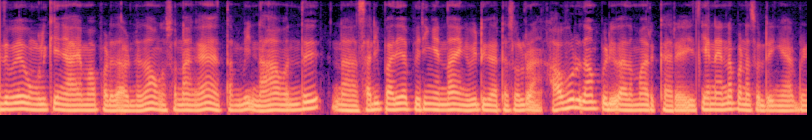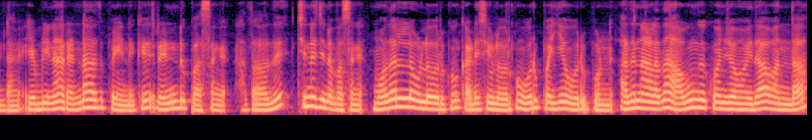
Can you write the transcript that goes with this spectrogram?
இதுவே உங்களுக்கே நியாயமாகப்படுது அப்படின்னு அப்படின்னு அவங்க சொன்னாங்க. தம்பி நான் வந்து நான் சரிபாதியாக பிரிங்கன்னு தான் எங்கள் வீட்டுக்கார்ட்ட சொல்கிறேன் அவர் தான் பிடிவாதமாக இருக்கார். என்ன என்ன பண்ண சொல்கிறீங்க அப்படின்ட்டாங்க. எப்படின்னா ரெண்டாவது பையனுக்கு ரெண்டு பசங்க. அதாவது சின்ன சின்ன பசங்க. முதல்ல உள்ளவருக்கும் கடைசி உள்ளவருக்கும் ஒரு பையன் ஒரு பொண்ணு. அதனால தான் அவங்க கொஞ்சம் இதாக வந்தால்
